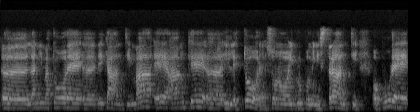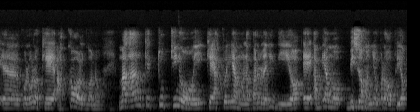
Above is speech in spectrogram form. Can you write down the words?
eh, l'animatore eh, dei canti, ma è anche eh, il lettore, sono i gruppo ministranti oppure eh, coloro che accolgono, ma anche tutti noi che accogliamo la parola di Dio e abbiamo bisogno proprio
